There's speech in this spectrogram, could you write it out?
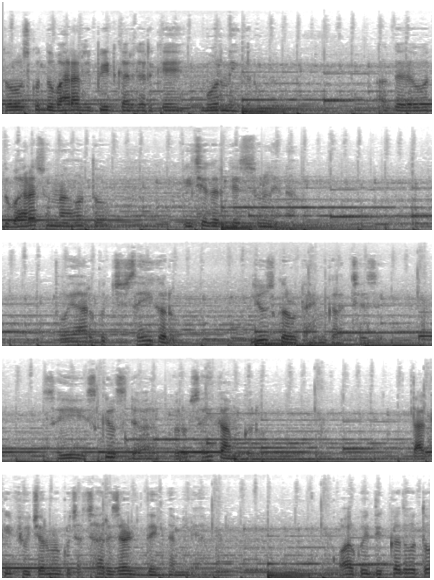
तो उसको दोबारा रिपीट कर करके बोर नहीं करूँगा। अगर वो दोबारा सुनना हो तो पीछे करके सुन लेना। तो यार कुछ सही करो। यूज़ करो टाइम का अच्छे से। सही स्किल्स डेवलप करो, सही काम करो। ताकि फ्यूचर में कुछ अच्छा रिज़ल्ट देखने मिले और कोई दिक्कत हो तो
